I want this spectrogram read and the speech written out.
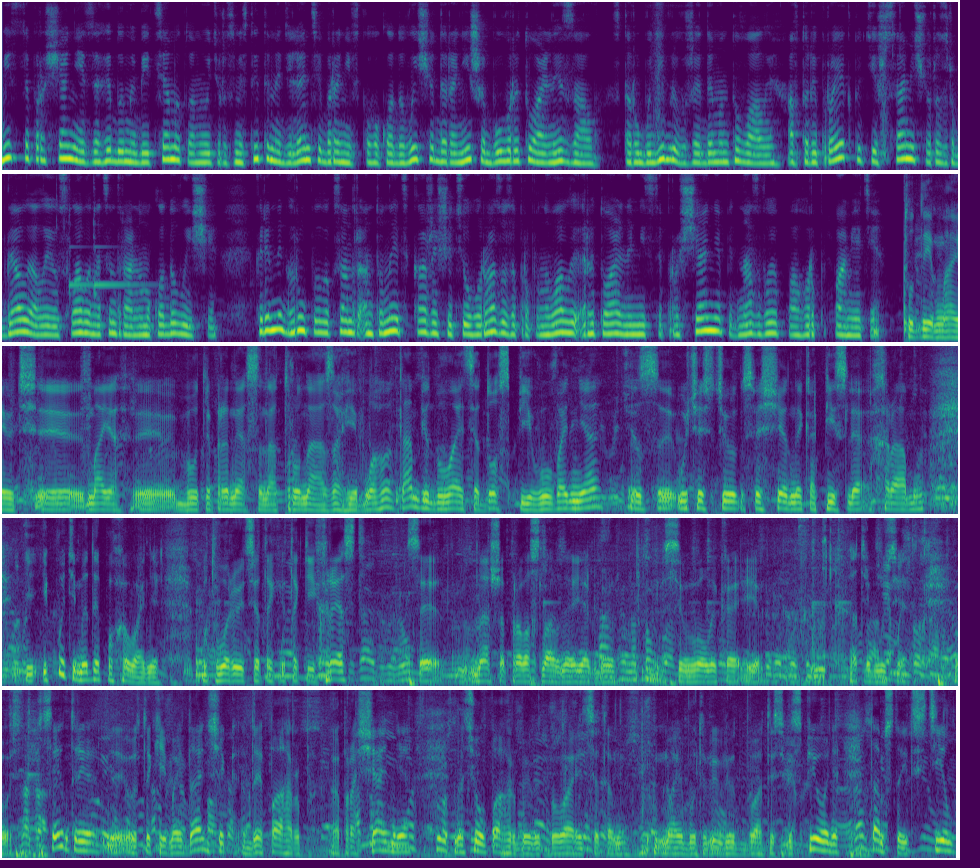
Місце прощання із загиблими бійцями планують розмістити на ділянці Баранівського кладовища, де раніше був ритуальний зал. Стару будівлю вже демонтували. Автори проєкту ті ж самі, що розробляли алею слави на центральному кладовищі. Керівник групи Олександр Антонець каже, що цього разу запропонували ритуальне місце прощання під назвою Пагорб пам'яті. Туди мають е, має е, бути принесена труна загиблого. Там відбувається доспівування з участю священника після храму, і, і потім іде поховання. Утворюється такий, такий хрест. Це наша православна якби символика і атрибуція. Ось в центрі е, ось такий майданчик, де пагорб прощання. На цьому пагорбі відбувається там, має бути відбуватися відспівання. Там стоїть стіл,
